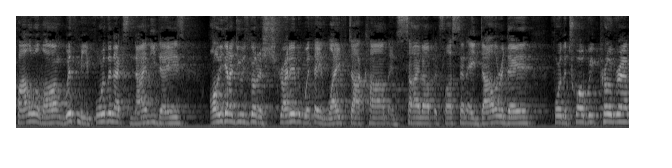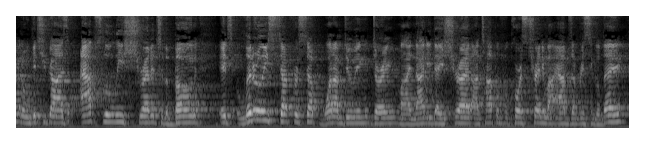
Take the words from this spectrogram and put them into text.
follow along with me for the next 90 days, all you gotta do is go to shreddedwithalife.com and sign up. It's less than a dollar a day. for the 12 week program and it will get you guys absolutely shredded to the bone. It's literally step for step what I'm doing during my 90 day shred on top of, of course, training my abs every single day.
